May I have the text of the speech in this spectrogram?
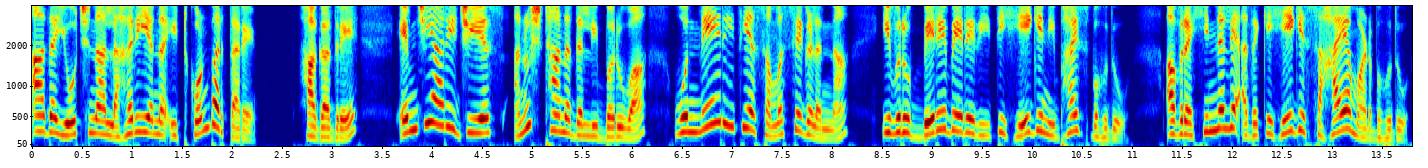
ಆದ ಯೋಚನಾ ಲಹರಿಯನ್ನ ಇಟ್ಕೊಂಡ್ ಬರ್ತಾರೆ. ಹಾಗಾದ್ರೆ ಎಂಜಿಆರ್ಇಜಿಎಸ್ ಅನುಷ್ಠಾನದಲ್ಲಿ ಬರುವ ಒಂದೇ ರೀತಿಯ ಸಮಸ್ಯೆಗಳನ್ನ ಇವರು ಬೇರೆ ಬೇರೆ ರೀತಿ ಹೇಗೆ ನಿಭಾಯಿಸಬಹುದು, ಅವರ ಹಿನ್ನೆಲೆ ಅದಕ್ಕೆ ಹೇಗೆ ಸಹಾಯ ಮಾಡಬಹುದು,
